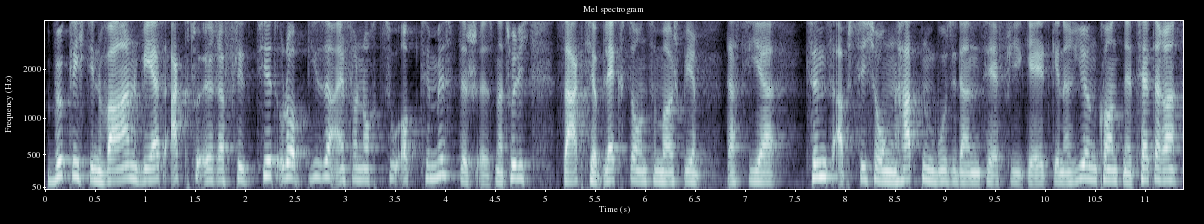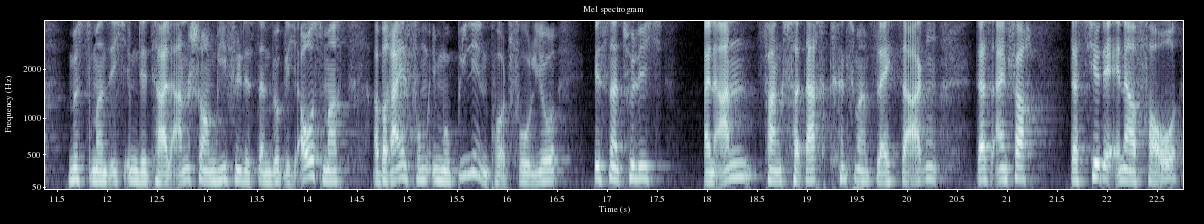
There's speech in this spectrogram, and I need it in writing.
wirklich den wahren Wert aktuell reflektiert oder ob dieser einfach noch zu optimistisch ist. Natürlich sagt hier Blackstone zum Beispiel, dass sie ja Zinsabsicherungen hatten, wo sie dann sehr viel Geld generieren konnten etc. Müsste man sich im Detail anschauen, wie viel das dann wirklich ausmacht. Aber rein vom Immobilienportfolio ist natürlich ein Anfangsverdacht, könnte man vielleicht sagen, dass einfach, dass hier der NAV,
